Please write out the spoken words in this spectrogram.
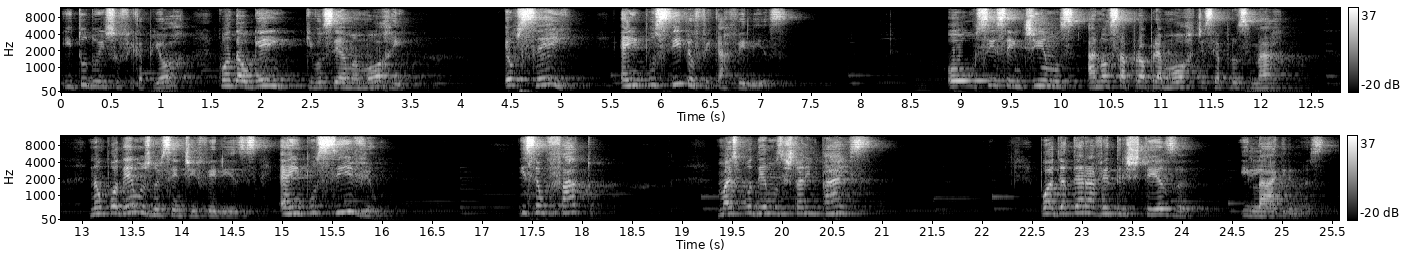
E tudo isso fica pior quando alguém que você ama morre? Eu sei, é impossível ficar feliz ou se sentimos a nossa própria morte se aproximar. Não podemos nos sentir felizes, é impossível. Isso é um fato. Mas podemos estar em paz. Pode até haver tristeza e lágrimas.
